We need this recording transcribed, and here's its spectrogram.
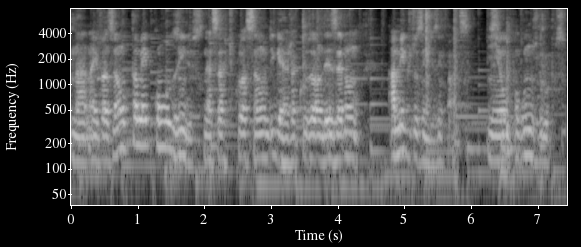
na, na invasão, também com os índios, nessa articulação de guerra, já que os holandeses eram amigos dos índios, em partes, em Sim. al- alguns grupos.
